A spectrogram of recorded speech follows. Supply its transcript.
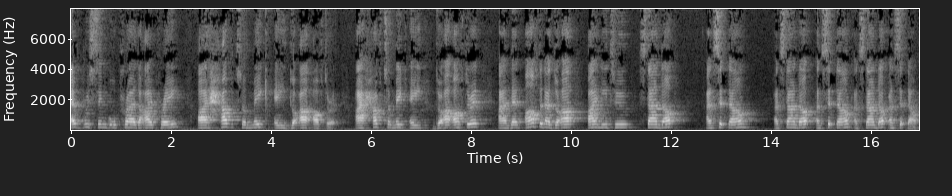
every single prayer that I pray, I have to make a dua after it. I have to make a dua after it, and then after that dua, I need to stand up and sit down, and stand up and sit down, and stand up and sit down.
